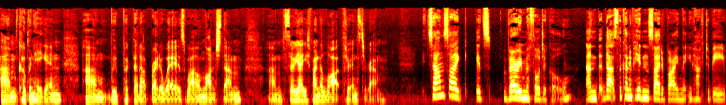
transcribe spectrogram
um, Copenhagen. Um, we picked that up right away as well and launched them. Um, so yeah, you find a lot through Instagram. It sounds like it's very methodical. And that's the kind of hidden side of buying that you have to be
